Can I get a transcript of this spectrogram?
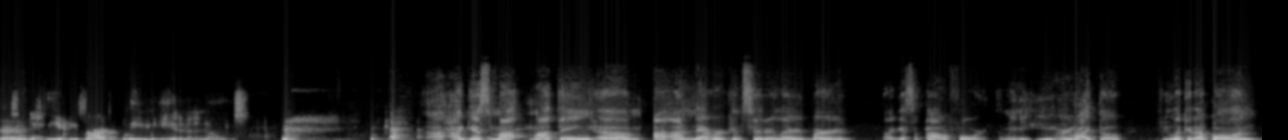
Mm. especially if he started to bleed when you hit him in the nose. I, I guess my my thing, um, I, I never considered Larry Bird, I guess, a power forward. I mean, you, you're right though. If you look it up on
